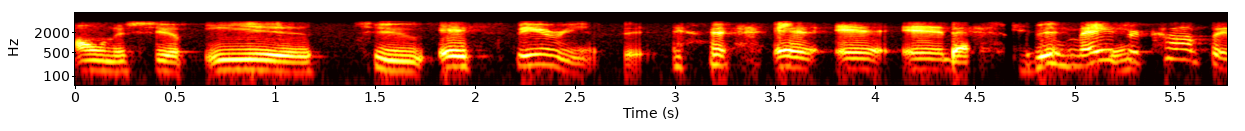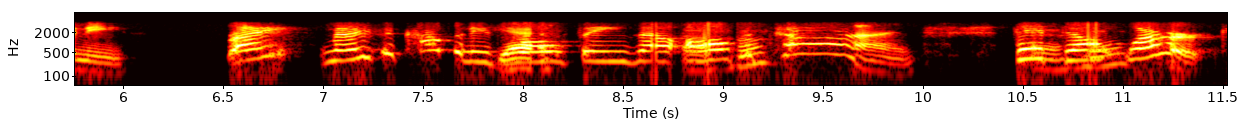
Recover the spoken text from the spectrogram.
ownership is to experience it, and and, and big major companies, right? Major companies Yes. roll things out all the Uh-huh. time that Mhm. don't work,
